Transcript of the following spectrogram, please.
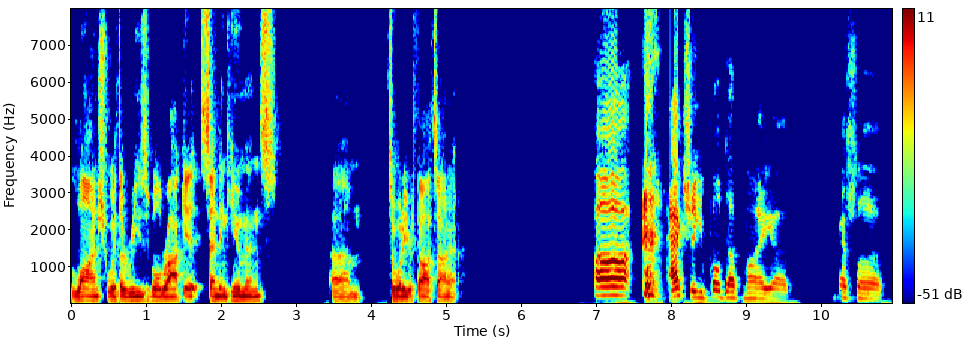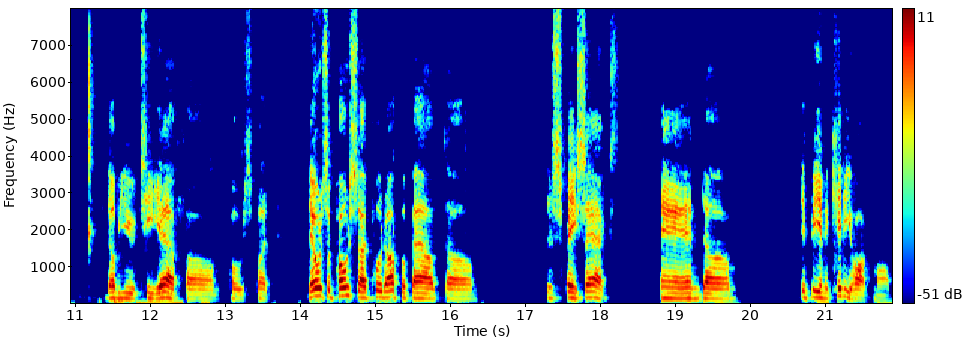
launch with a reusable rocket sending humans. Um, so, what are your thoughts on it? Uh, actually, you pulled up my uh, Tesla WTF um, post, but there was a post I put up about um, the SpaceX and um, it being a Kitty Hawk moment.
